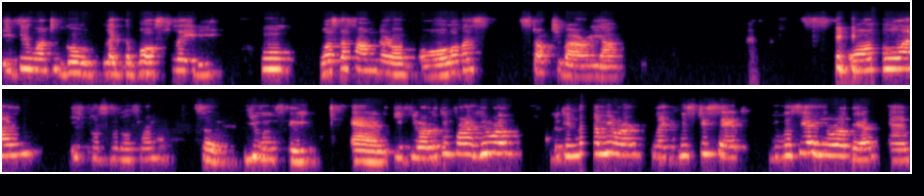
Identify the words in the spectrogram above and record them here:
If you want to go like the boss lady who was the founder of all of us, Stock Tjibaria, online, if possible offline. So you will see. And if you're looking for a hero, look in the mirror, like Misty said, you will see a hero there and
